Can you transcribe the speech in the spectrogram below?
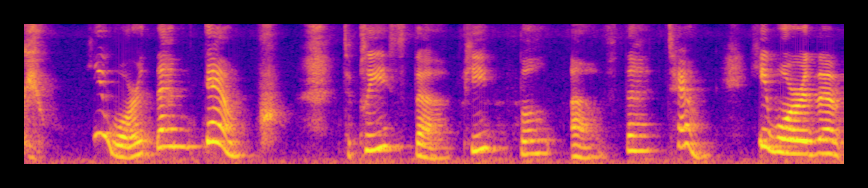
he wore them down to please the people of the town. He wore them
